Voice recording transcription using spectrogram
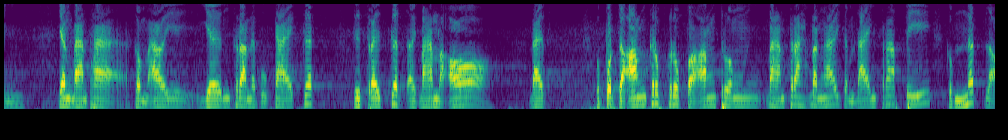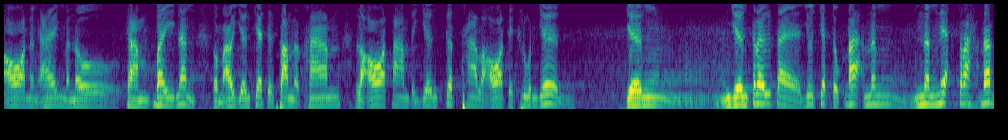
ញ្ចឹងបានថាកុំឲ្យយើងគ្រាន់តែពូកែគិត គឺត្រូវគិតឲ្យបានល្អដែល ព្រះពុទ្ធអង្គគ្រប់គ្រប់ព្រះអង្គទ្រង់បានត្រាស់ដឹងហើយសម្ដែងប្រាប់ពីគំនិតល្អនឹងឯងមโนកម្ម3ហ្នឹងកុំឲ្យយើងចេះតែសន្និដ្ឋានល្អតាមតែយើងគិតថាល្អតែខ្លួនយើងយើងយើងត្រូវតែយកចិត្តទុកដាក់នឹងនឹងអ្នកត្រាស់ដឹង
